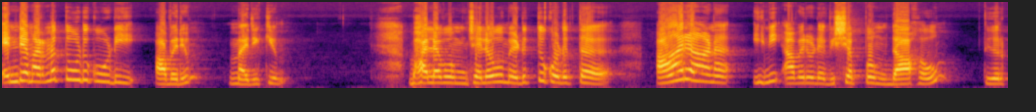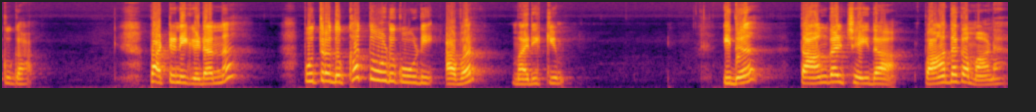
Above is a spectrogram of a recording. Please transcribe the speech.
എന്റെ കൂടി അവരും മരിക്കും. ഫലവും ജലവും എടുത്തു കൊടുത്ത് ആരാണ് ഇനി അവരുടെ വിശപ്പും ദാഹവും തീർക്കുക? പട്ടിണി കിടന്ന് പുത്രദുഃഖത്തോടു കൂടി അവർ മരിക്കും. ഇത് താങ്കൾ ചെയ്ത പാതകമാണ്.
